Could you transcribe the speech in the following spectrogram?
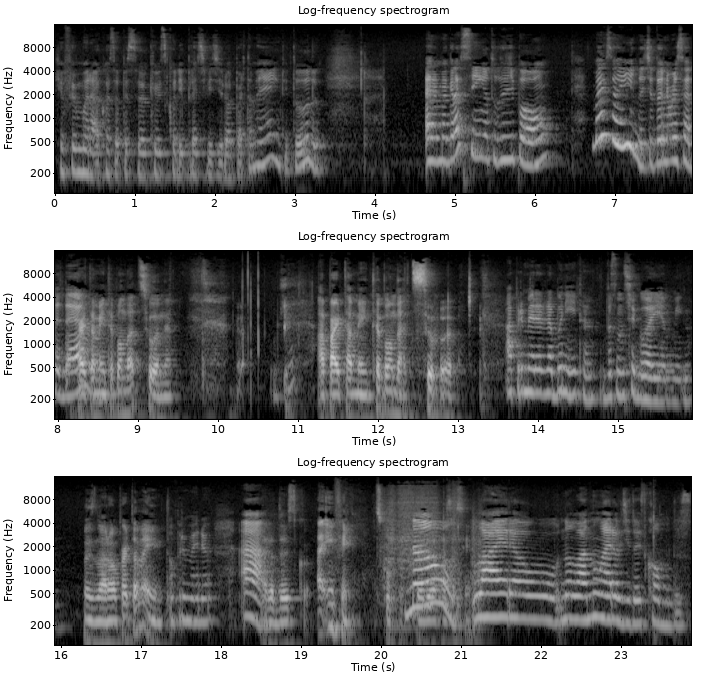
que eu fui morar com essa pessoa que eu escolhi pra dividir o apartamento e tudo. Era uma gracinha, tudo de bom. Mas aí, no dia do aniversário dela. Apartamento é bondade sua, né? O quê? Apartamento é bondade sua. A primeira era bonita. Você não chegou aí, amigo. Mas não era um apartamento. O primeiro. Ah, Era dois. Ah, enfim, desculpa. não! Lá era o. No, lá não era o de dois cômodos.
